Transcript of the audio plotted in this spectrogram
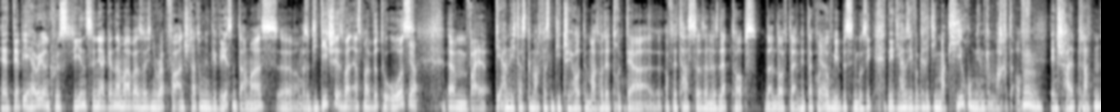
Ja, Debbie, Harry und Christine sind ja gerne mal bei solchen Rap-Veranstaltungen gewesen damals. Äh, also die DJs waren erstmal virtuos, ja. ähm, weil die haben nicht das gemacht, was ein DJ heute macht. Heute drückt der auf eine Taste seines Laptops und dann läuft da im Hintergrund ja. irgendwie ein bisschen Musik. Nee, die haben sich wirklich richtig Markierungen gemacht auf mhm. den Schallplatten.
